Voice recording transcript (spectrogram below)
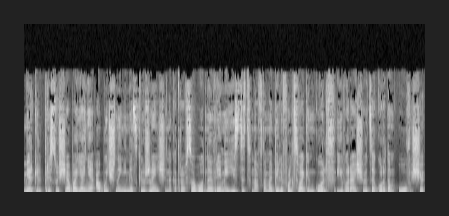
Меркель присуще обаяние обычной немецкой женщины, которая в свободное время ездит на автомобиле Volkswagen Golf и выращивает за городом овощи.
